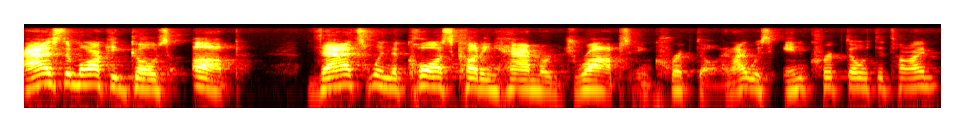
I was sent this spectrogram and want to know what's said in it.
As the market goes up, that's when the cost cutting hammer drops in crypto. And I was in crypto at the time.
